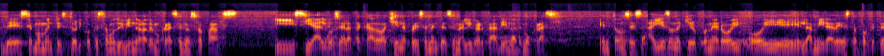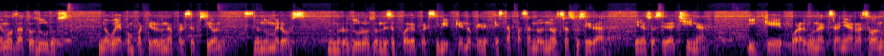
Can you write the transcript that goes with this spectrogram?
de ese momento histórico que estamos viviendo en la democracia en nuestro país. Y si algo se ha atacado a China precisamente es en la libertad y en la democracia. Entonces ahí es donde quiero poner hoy, hoy la mira de esto porque tenemos datos duros. No voy a compartir hoy una percepción, sino números, números duros donde se puede percibir qué es lo que está pasando en nuestra sociedad y en la sociedad china y que por alguna extraña razón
